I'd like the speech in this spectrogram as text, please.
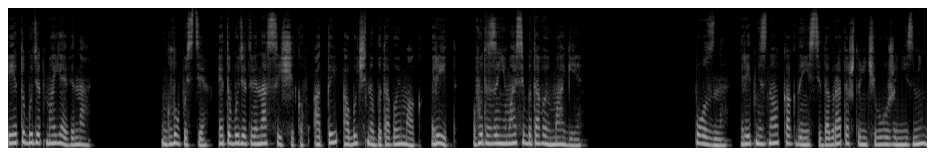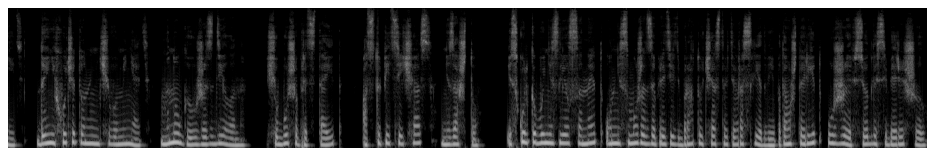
И это будет моя вина. Глупости. Это будет вина сыщиков, а ты — обычно бытовой маг. Рид, вот и занимайся бытовой магией. Поздно. Рид не знал, как донести до брата, что ничего уже не изменить. Да и не хочет он ничего менять. Многое уже сделано. Еще больше предстоит. Отступить сейчас — ни за что. И сколько бы ни злился Нед, он не сможет запретить брату участвовать в расследовании, потому что Рид уже все для себя решил.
